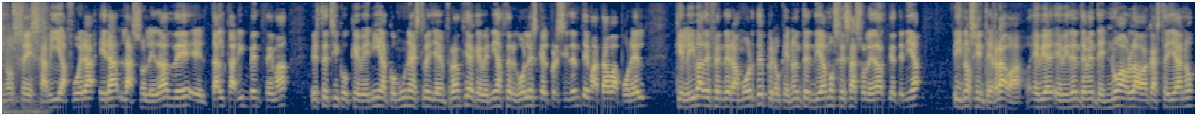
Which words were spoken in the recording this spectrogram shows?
no se sabía fuera era la soledad del tal Karim Benzema este chico que venía como una estrella en Francia, que venía a hacer goles, que el presidente mataba por él, que le iba a defender a muerte, pero que no entendíamos esa soledad que tenía y no se integraba. Evidentemente no hablaba castellano.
